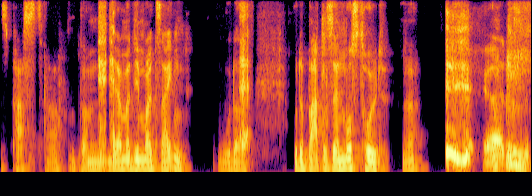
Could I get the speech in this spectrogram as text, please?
das passt. Ja. Und dann werden wir dem mal zeigen, wo der, wo der Bartel sein Most holt. Ja, ja wird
